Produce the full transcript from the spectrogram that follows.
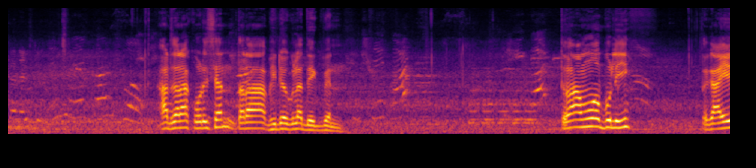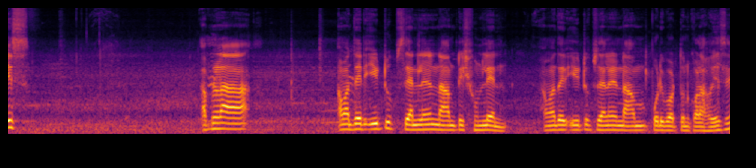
চ্যানেলটি। আর যারা করেছেন তারা ভিডিওগুলো দেখবেন। তো আমিও বলি তো গাইস আপনারা আমাদের ইউটিউব চ্যানেলের নামটি শুনলেন, আমাদের ইউটিউব চ্যানেলের নাম পরিবর্তন করা হয়েছে।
